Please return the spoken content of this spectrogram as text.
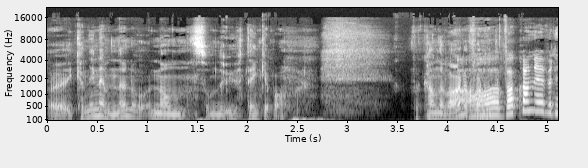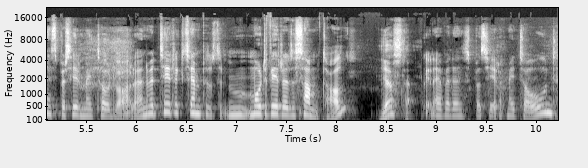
eh, kan ni nämna no någon som du tänker på? Vad kan det vara ja, för något? Vad kan evidensbaserad metod vara? Till exempel motiverade samtal. Just det. En evidensbaserad metod.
